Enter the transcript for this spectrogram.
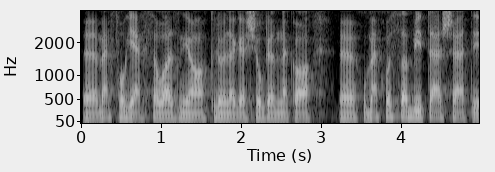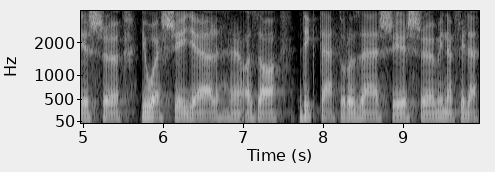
meg fogják szavazni a különleges jogrendnek a meghosszabbítását, és jó eséllyel az a diktátorozás és mindenféle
